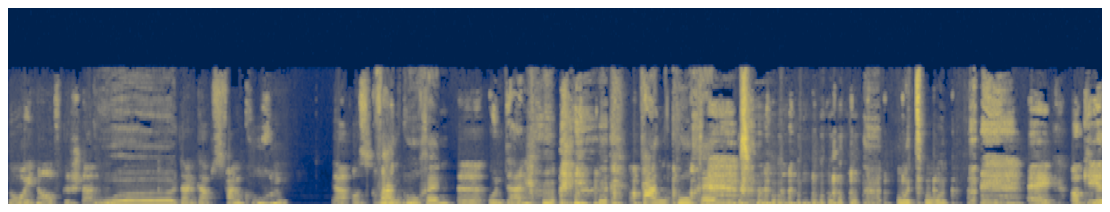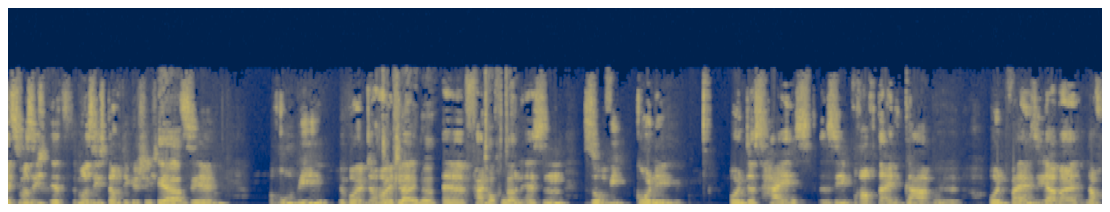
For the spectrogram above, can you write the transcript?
neun aufgestanden. What? Dann gab es Pfannkuchen ja, aus Gründen. Pfannkuchen. Äh, und dann Pfannkuchen. O-Ton. Ey, okay, jetzt muss ich jetzt muss ich doch die Geschichte Ja. erzählen. Ruby wollte heute äh, Pfannkuchen Tochter. essen, so wie Gunni. Und das heißt, sie brauchte eine Gabel. Und weil sie aber noch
